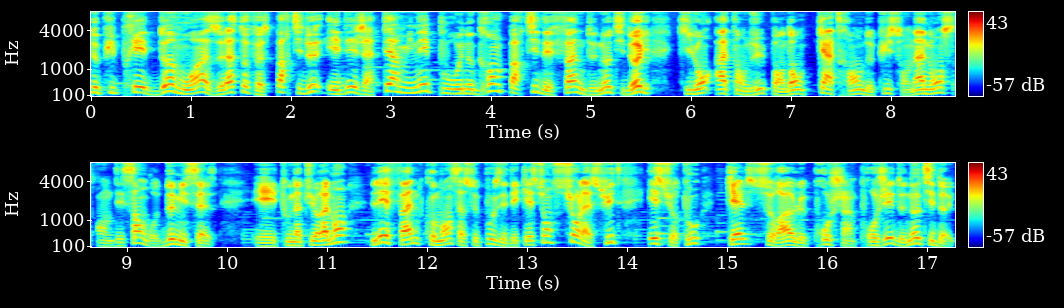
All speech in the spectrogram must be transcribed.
depuis près d'un mois, The Last of Us Partie 2 est déjà terminé pour une grande partie des fans de Naughty Dog qui l'ont attendu pendant 4 ans depuis son annonce en décembre 2016. Et tout naturellement, les fans commencent à se poser des questions sur la suite et surtout quel sera le prochain projet de Naughty Dog?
